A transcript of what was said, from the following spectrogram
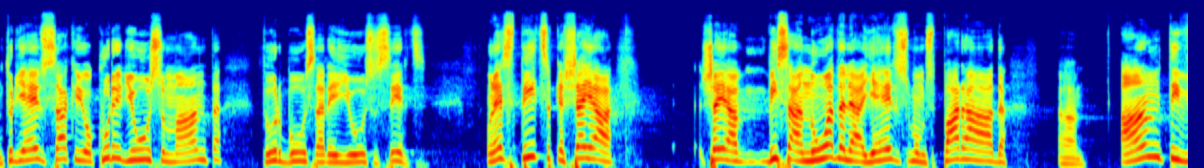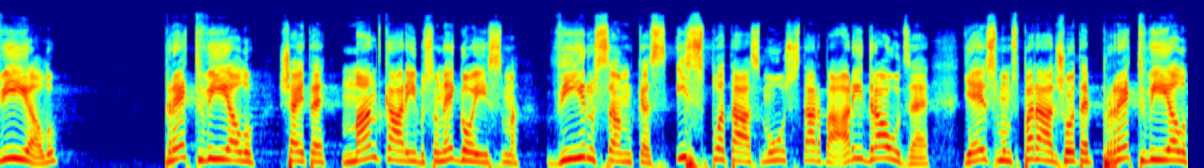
Un tur Jēzus saka, jo kur ir jūsu manta, tur būs arī jūsu sirds. Un es ticu, ka šajā šajā visā nodaļā Jēzus mums parāda uh, antivielu, pretvielu šai mankārības un egoisma vīrusam, kas izplatās mūsu starpā, arī draudzē. Jēzus mums parāda šo pretvielu,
